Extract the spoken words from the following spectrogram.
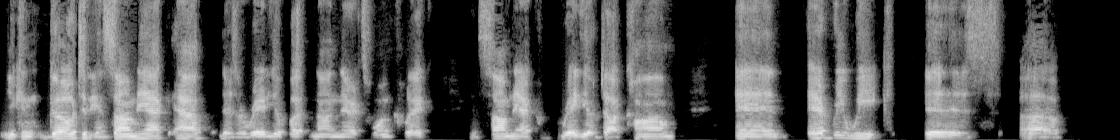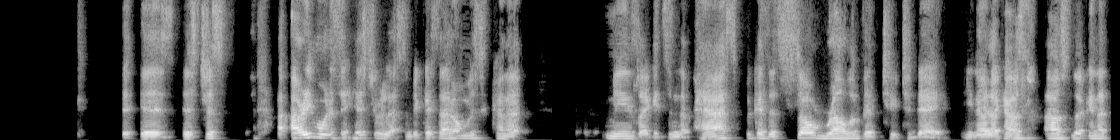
You can go to the Insomniac app. There's a radio button on there. It's one click, insomniacradio.com. And every week is uh, is is just I don't even want to say history lesson because that almost kind of means like it's in the past because it's so relevant to today. You know, like I was I was looking at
